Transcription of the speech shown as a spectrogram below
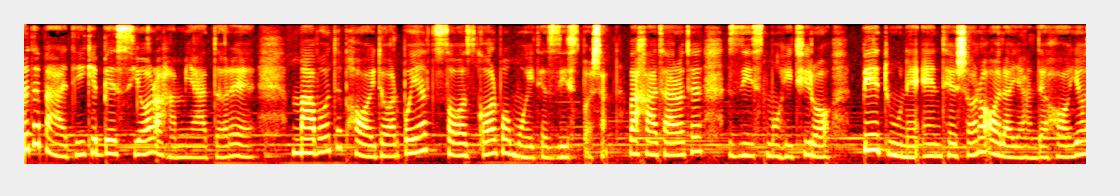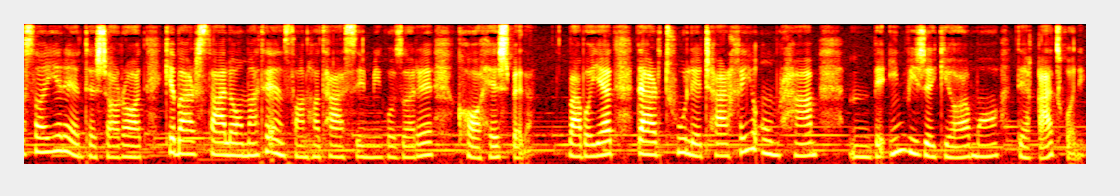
مورد بعدی که بسیار اهمیت داره مواد پایدار باید سازگار با محیط زیست باشند و خطرات زیست محیطی را بدون انتشار آلاینده ها یا سایر انتشارات که بر سلامت انسان ها تاثیر می‌گذاره کاهش بدن و باید در طول چرخه عمر هم به این ویژگی ها ما دقت کنیم.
